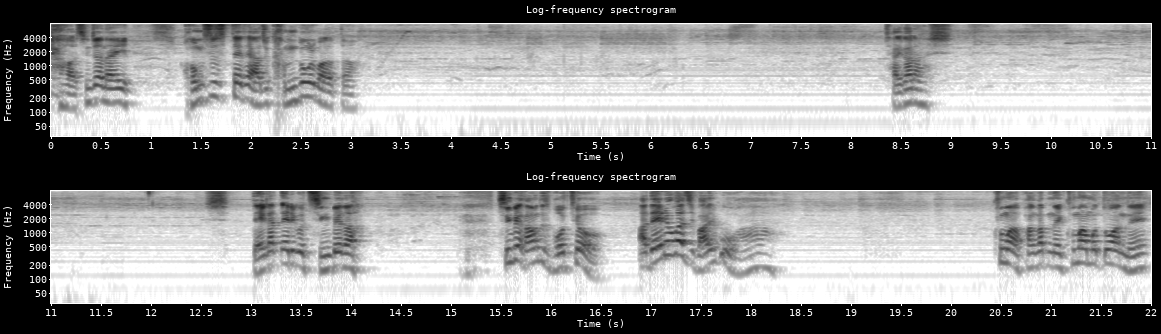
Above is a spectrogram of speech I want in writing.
야, 진짜 나 이 검수 스탯에 아주 감동을 받았다. 잘 가라, 씨. 내가 때리고 징배가 징배 가운데서 버텨. 아 내려가지 말고. 아. 쿠마 반갑네. 쿠마 한번 또 왔네.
